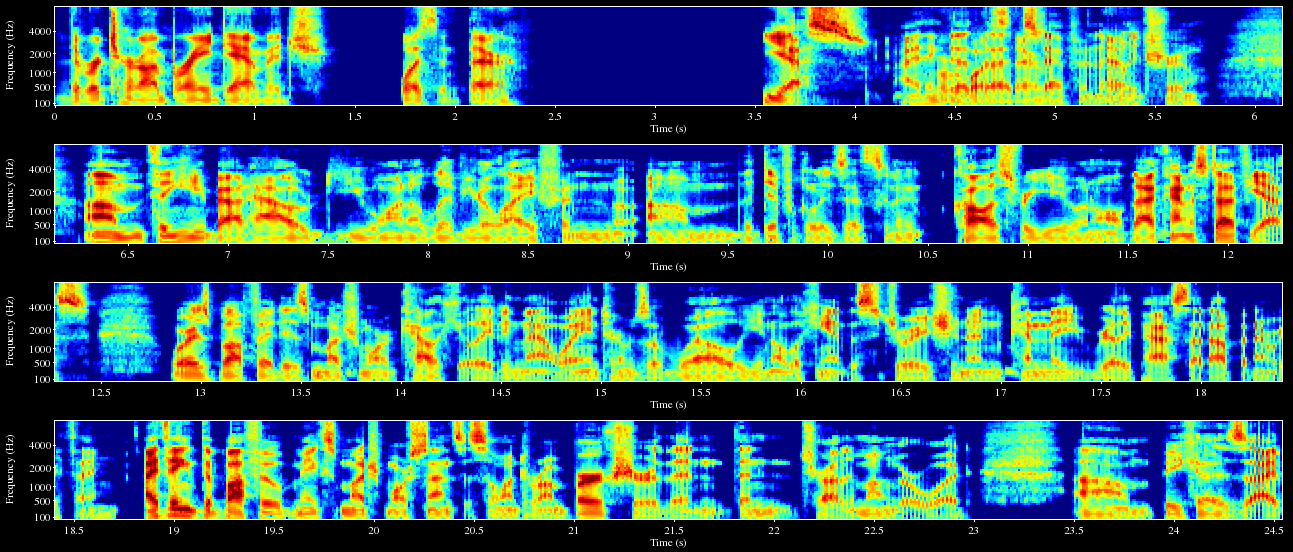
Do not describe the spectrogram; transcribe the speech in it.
the return on brain damage wasn't there. Yes, I think that that's there. definitely yeah. true um, thinking about how you want to live your life and um, the difficulties that's going to cause for you and all that kind of stuff. Yes. Whereas Buffett is much more calculating that way in terms of, well, you know, looking at the situation and can they really pass that up and everything. I think the Buffett makes much more sense as someone to run Berkshire than than Charlie Munger would, um, because I,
